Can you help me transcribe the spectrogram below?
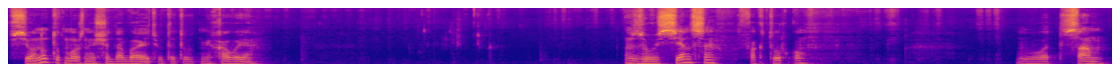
Все, ну тут можно еще добавить вот это вот меховые заусенцы, фактурку. Вот, сам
